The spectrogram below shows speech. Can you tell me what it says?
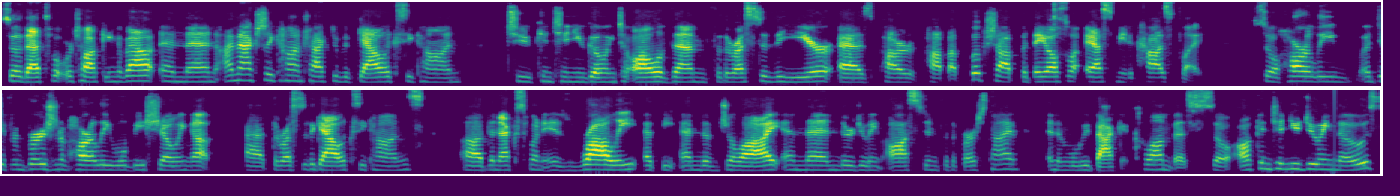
So that's what we're talking about. And then I'm actually contracted with GalaxyCon to continue going to all of them for the rest of the year as part of Pop Up Bookshop, but they also asked me to cosplay. So Harley, a different version of Harley, will be showing up at the rest of the Galaxy Cons. Uh, the next one is Raleigh at the end of July, and then they're doing Austin for the first time, and then we'll be back at Columbus. So I'll continue doing those.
